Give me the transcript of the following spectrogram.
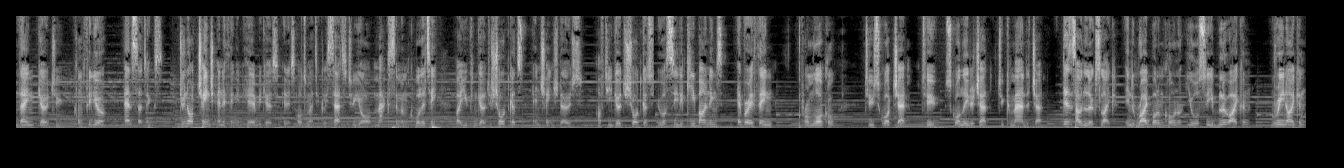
then go to configure and settings. Do not change anything in here because it is automatically set to your maximum quality, but you can go to shortcuts and change those. After you go to shortcuts, you will see the key bindings, everything from local to squad chat to squad leader chat to commander chat. This is how it looks like. In the right bottom corner you will see a blue icon, green icon,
